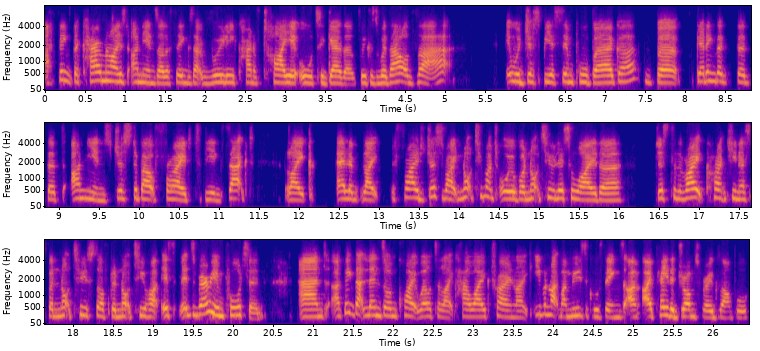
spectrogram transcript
I think the caramelized onions are the things that really kind of tie it all together because without that, it would just be a simple burger. But getting the, the, the onions just about fried to the exact like element, like fried just right, not too much oil, but not too little either, just to the right crunchiness, but not too soft and not too hot. It's it's very important and i think that lends on quite well to like how i try and like even like my musical things I, I, play the drums for example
